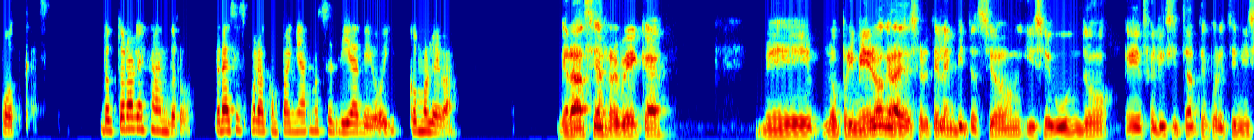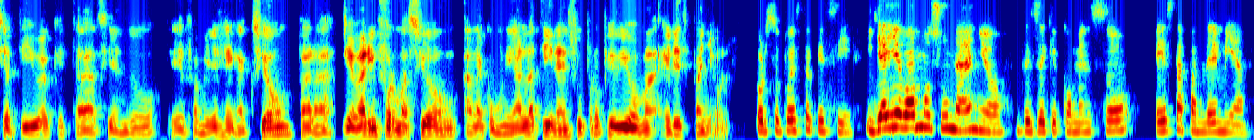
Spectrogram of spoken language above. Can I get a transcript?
podcast. Doctor Alejandro, gracias por acompañarnos el día de hoy. ¿Cómo le va? Gracias, Rebeca lo primero, agradecerte la invitación y segundo, eh, felicitarte por esta iniciativa que está haciendo eh, Familias en Acción para llevar información a la comunidad latina en su propio idioma, el español. Por supuesto que sí. Y ya llevamos un año desde que comenzó esta pandemia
